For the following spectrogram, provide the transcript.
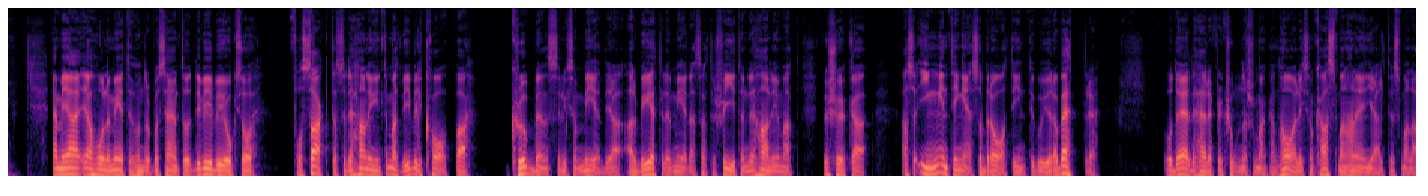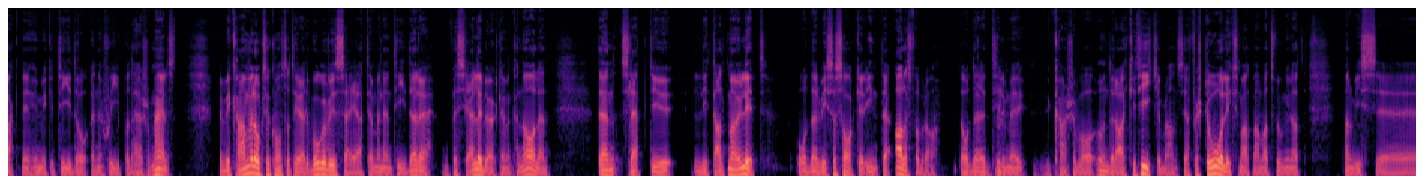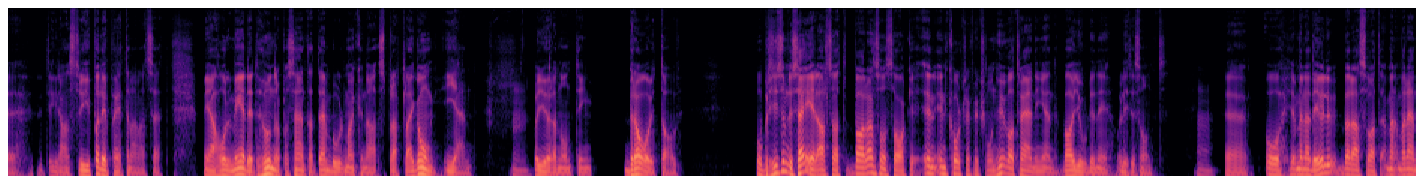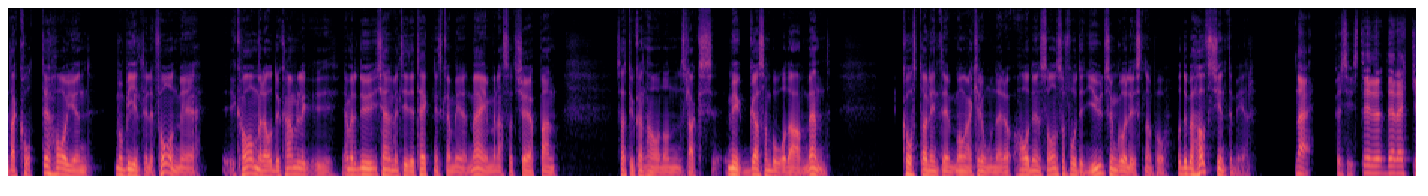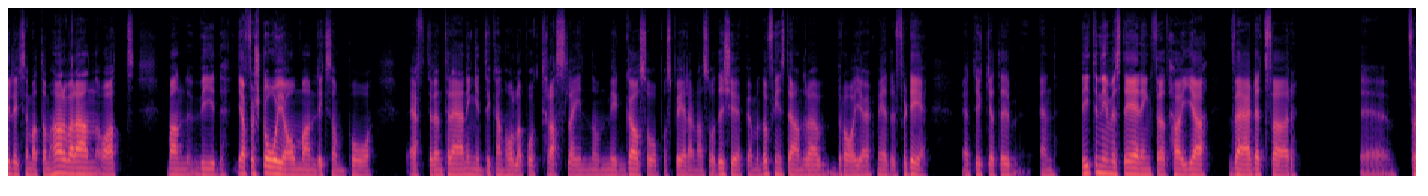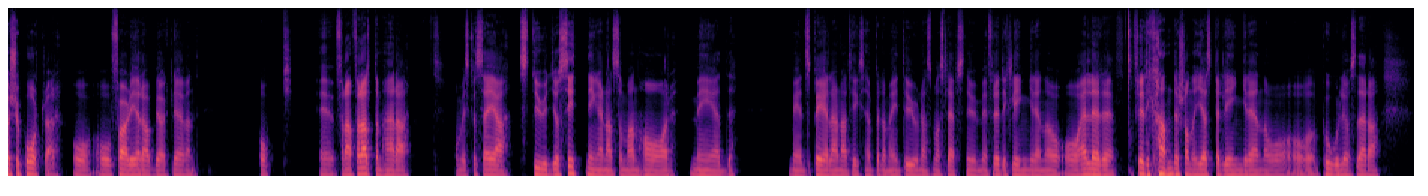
ja men jag, jag håller med till 100 procent och det vill vi ju också få sagt. Alltså, det handlar ju inte om att vi vill kapa klubbens liksom, mediaarbete eller mediastrategi, utan det handlar ju om att försöka... Alltså ingenting är så bra att det inte går att göra bättre. Och det är det här reflektioner som man kan ha. Liksom Kassman han är en hjälte som har lagt ner hur mycket tid och energi på det här som helst. Men vi kan väl också konstatera, det vågar vi säga, att ja, men den tidigare officiella Björklöven-kanalen, den släppte ju lite allt möjligt och där vissa saker inte alls var bra och där det till och med kanske var under all kritik ibland. Så jag förstår liksom att man var tvungen att på något vis eh, lite grann strypa det på ett eller annat sätt. Men jag håller med dig till 100 procent att den borde man kunna sprattla igång igen Mm. och göra någonting bra utav. Och precis som du säger, alltså att bara en sån sak, en, en kort reflektion. Hur var träningen? Vad gjorde ni? Och lite sånt. Mm. Eh, och jag menar, det är väl bara så att menar, varenda kotte har ju en mobiltelefon med kamera och du kan väl, jag menar, du känner väl till det tekniska mer än mig, men alltså att köpa en så att du kan ha någon slags mygga som båda använder. Kostar väl inte många kronor och har du en sån så får du ett ljud som går att lyssna på och det behövs ju inte mer. Nej, precis. Det, det räcker liksom att de hör varann och att man vid. Jag förstår ju om man liksom på efter en träning inte kan hålla på att trassla in någon mygga och så på spelarna så det köper jag. Men då finns det andra bra hjälpmedel för det. Men jag tycker att det är en liten investering för att höja värdet för eh, för supportrar och, och följare av Björklöven. Och eh, framförallt de här, om vi ska säga studiosittningarna som man har med med spelarna, till exempel de här intervjuerna som har släppts nu med Fredrik Lindgren och, och eller eh, Fredrik Andersson och Jesper Lindgren och, och Poli och så där.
